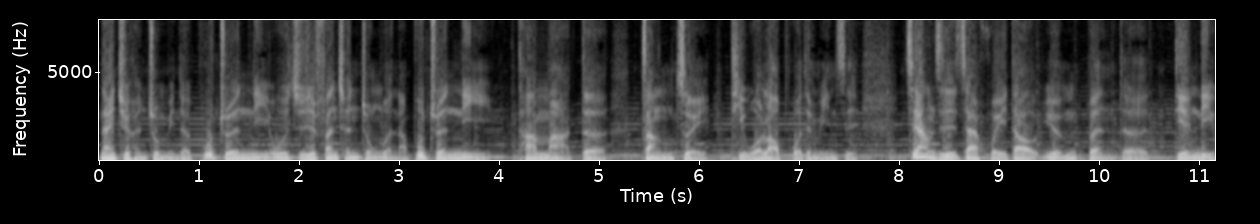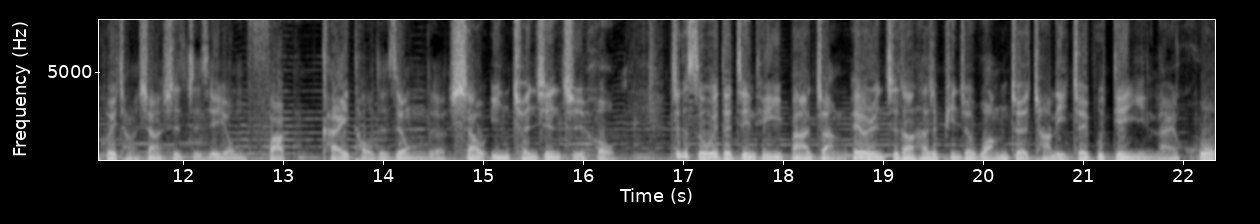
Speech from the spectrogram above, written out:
那一句很著名的“不准你”，我只是翻成中文啊，“不准你他妈的张嘴提我老婆的名字”，这样子再回到原本的典礼会场上，是直接用 “fuck” 开头的这种的消音呈现之后。这个所谓的今天一巴掌，没有人知道他是凭着《王者查理》这部电影来获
